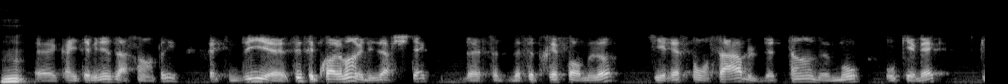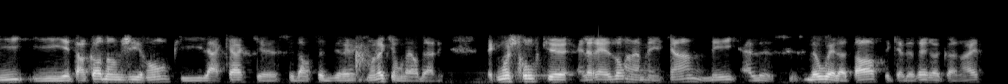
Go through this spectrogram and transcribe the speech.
Hmm. euh, quand il était ministre de la Santé. Fait qu'il dit, euh, tu sais, c'est probablement un des architectes de cette, de cette réforme-là qui est responsable de tant de mots au Québec. Puis il est encore dans le giron, puis la CAQ, euh, c'est dans cette direction-là qu'ils ont l'air d'aller. Fait que moi, je trouve qu'elle a raison à l'américaine, mais elle, là où elle a tort, c'est qu'elle devrait reconnaître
